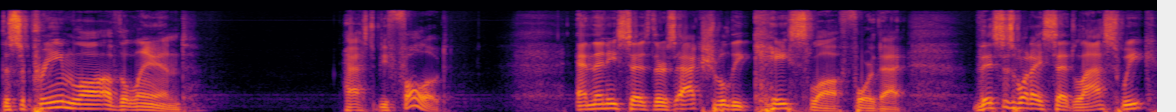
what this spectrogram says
the supreme law of the land has to be followed. And then he says there's actually case law for that. This is what I said last week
